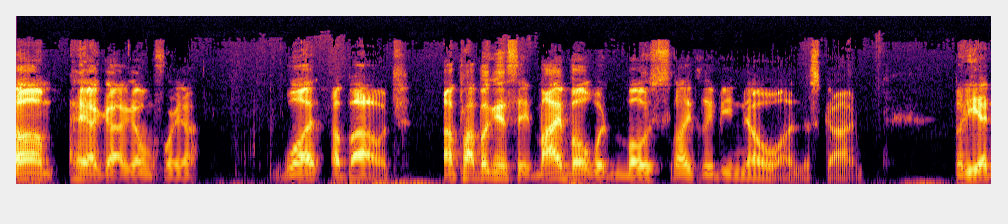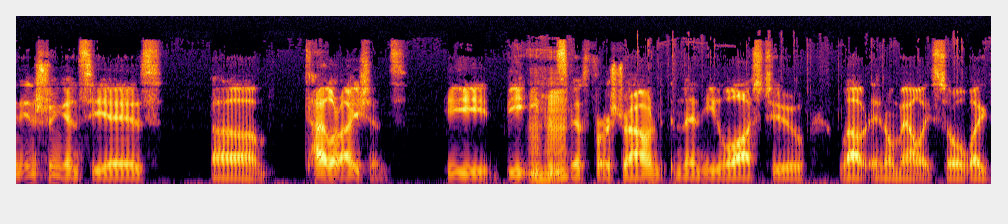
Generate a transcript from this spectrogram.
Um, hey, I got I got one for you. What about? I'm probably gonna say my vote would most likely be no on this guy, but he had an interesting NCAs. Um, Tyler Eichens. He beat Ethan Mhm. Smith first round, and then he lost to Lautt and O'Malley. So like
